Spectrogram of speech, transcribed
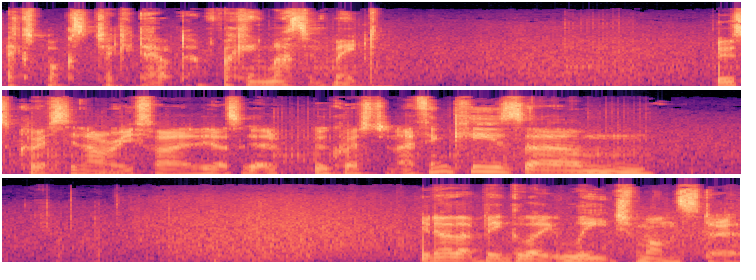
Xbox, check it out. I'm fucking massive, mate. Who's Chris in RE5? Yeah, that's a good, good question. I think he's, um... You know that big, like, leech monster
